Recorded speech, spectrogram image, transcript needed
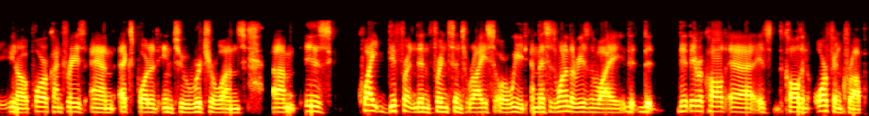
you know poor countries and exported into richer ones um, is quite different than, for instance, rice or wheat. And this is one of the reasons why they, they were called uh, it's called an orphan crop.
